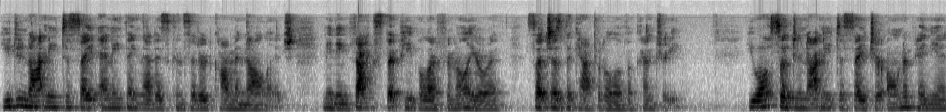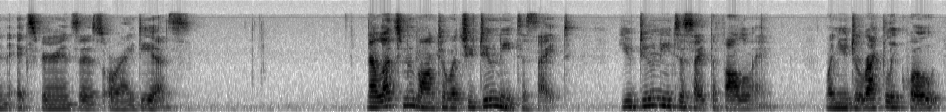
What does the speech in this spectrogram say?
You do not need to cite anything that is considered common knowledge, meaning facts that people are familiar with, such as the capital of a country. You also do not need to cite your own opinion, experiences, or ideas. Now let's move on to what you do need to cite. You do need to cite the following. When you directly quote,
